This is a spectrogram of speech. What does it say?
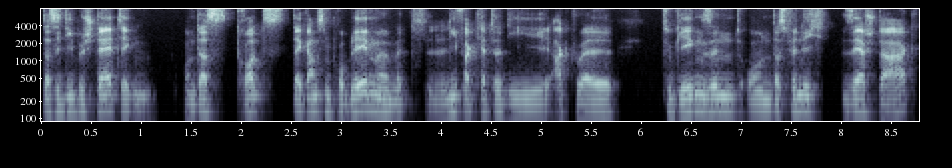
dass sie die bestätigen. Und das trotz der ganzen Probleme mit Lieferkette, die aktuell zugegen sind. Und das finde ich sehr stark.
